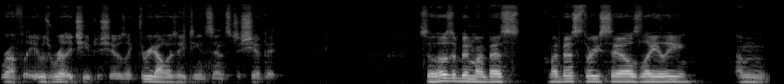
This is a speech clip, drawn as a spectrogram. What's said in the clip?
roughly. It was really cheap to ship. It was like $3.18 to ship it. So those have been my best my best three sales lately. I'm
